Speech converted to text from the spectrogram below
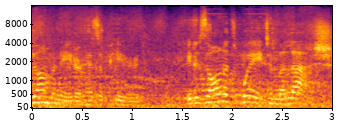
Dominator has appeared. It is on its way to Malash.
